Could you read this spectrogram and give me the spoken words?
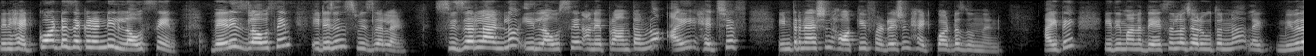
దీని హెడ్ క్వార్టర్స్ ఎక్కడండి? Lausanne. Where is Lausanne? It is in Switzerland స్విట్జర్లాండ్లో ఈ లౌసేన్ అనే ప్రాంతంలో IHF international hockey federation headquarters ఉందండి. అయితే ఇది మన దేశంలో జరుగుతున్న లైక్ వివిధ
